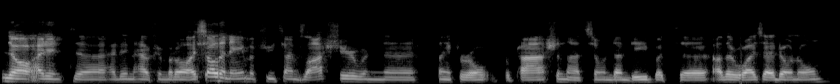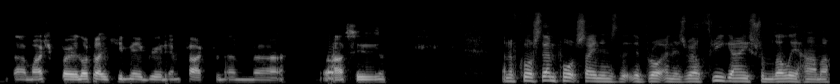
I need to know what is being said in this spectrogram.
No, I didn't. Uh, I didn't have him at all. I saw the name a few times last year when uh, playing for for Pash and that so in Dundee, but uh, otherwise I don't know him that much. But it looked like he made a great impact for them uh, last season. And of course, the import signings that they brought in as well three guys from Lillehammer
